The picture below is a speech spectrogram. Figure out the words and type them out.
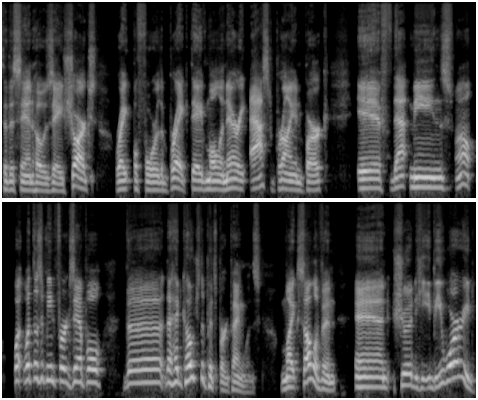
to the San Jose Sharks right before the break. Dave Molinari asked Brian Burke if that means, well, what, what does it mean, for example, the, the head coach of the Pittsburgh Penguins, Mike Sullivan, and should he be worried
